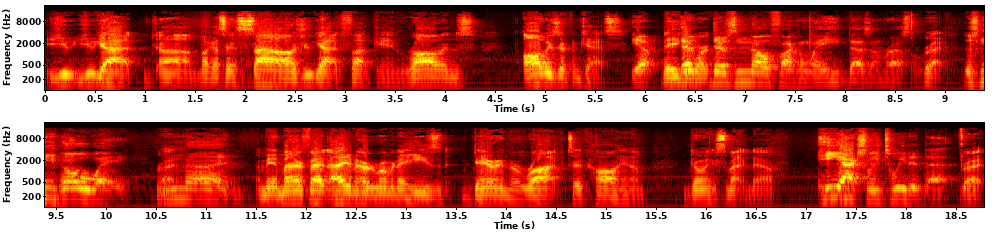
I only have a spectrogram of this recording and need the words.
You you got um, like I said, Styles. You got fucking Rollins. All these different cats. Yep. that he There- can work. there's no fucking way he doesn't wrestle. Right. There's no way. Right. None. I mean, a matter of fact, I even heard a rumor that he's daring The Rock to call him during SmackDown. He actually tweeted that. Right.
